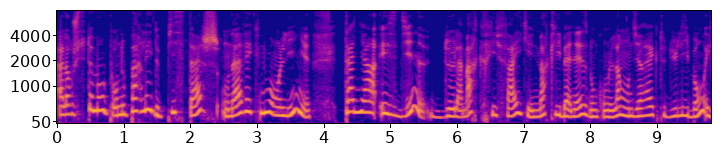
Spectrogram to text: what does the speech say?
Alors justement, pour nous parler de pistache, on a avec nous en ligne Tania Esdin de la marque Rifai, qui est une marque libanaise, donc on l'a en direct du Liban, et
